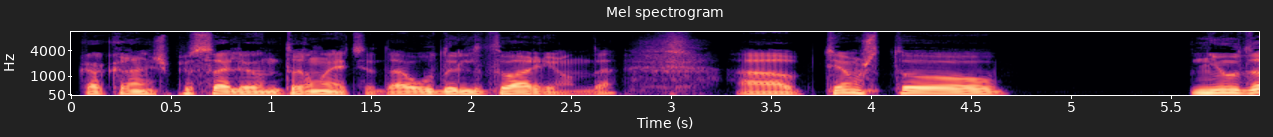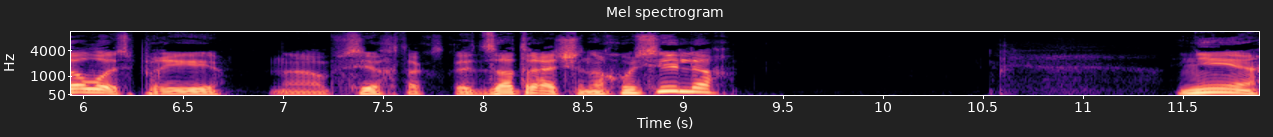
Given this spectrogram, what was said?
как раньше писали в интернете, да, удовлетворен, да, а, тем, что не удалось при а, всех, так сказать, затраченных усилиях не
